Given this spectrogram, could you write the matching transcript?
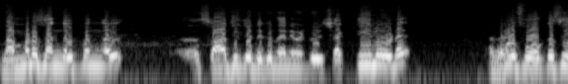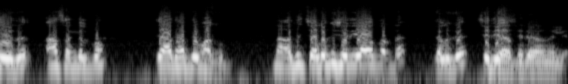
നമ്മുടെ സങ്കല്പങ്ങൾ സാധിച്ചെടുക്കുന്നതിന് വേണ്ടി ഒരു ശക്തിയിലൂടെ. നമ്മൾ ഫോക്കസ് ചെയ്ത് ആ സങ്കല്പം യാഥാർത്ഥ്യമാക്കും. അത് ചിലക്ക് ശരിയാവുന്നുണ്ട് ചിലർക്ക് ശരിയാകുന്നില്ല ശരിയാവുന്നില്ല.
